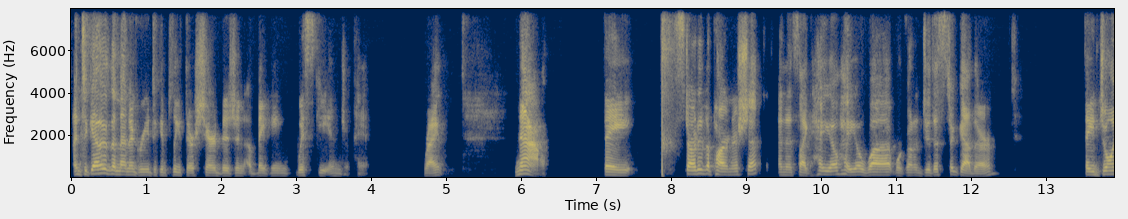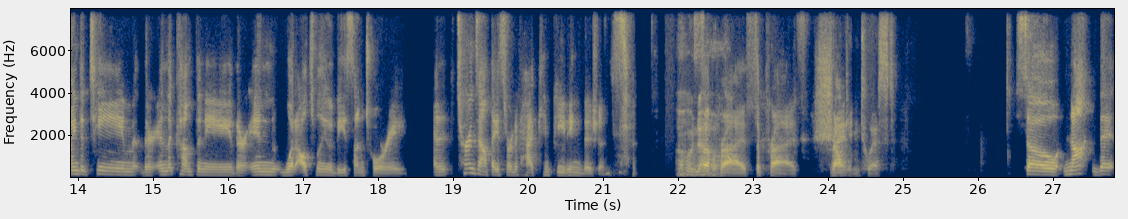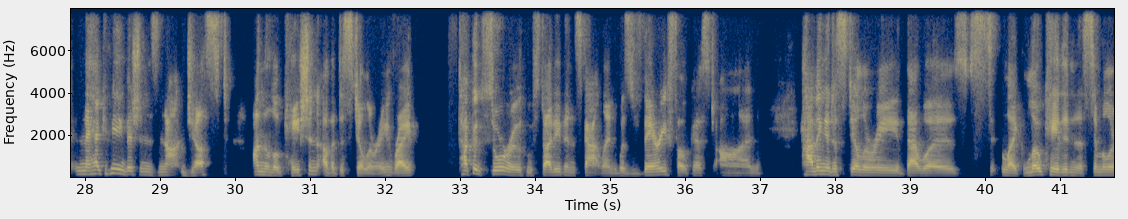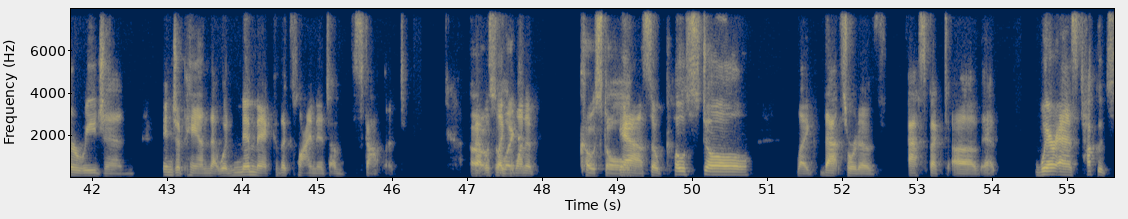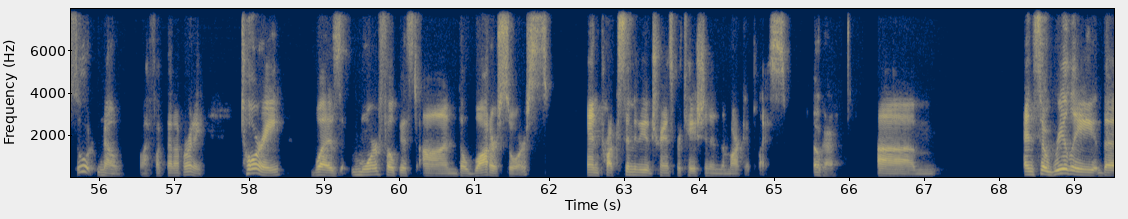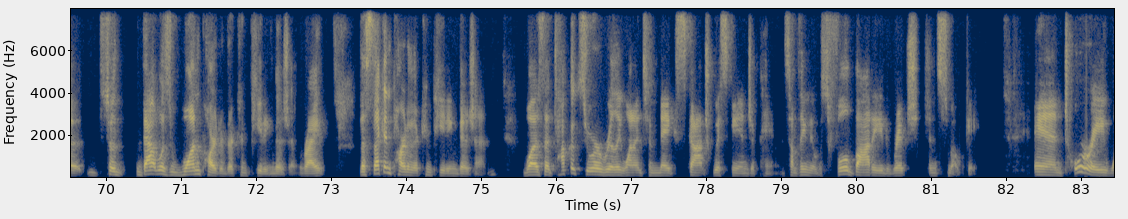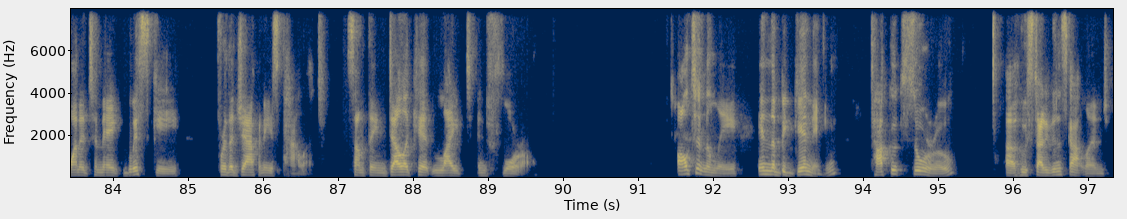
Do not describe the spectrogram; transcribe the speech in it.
And together the men agreed to complete their shared vision of making whiskey in japan right? Now they started a partnership and it's like hey yo hey yo what? We're going to do this together. They joined a team. They're in the company. They're in what ultimately would be suntory. And it turns out they sort of had competing visions. Oh no. surprise surprise Shocking twist. So not that they had competing visions not just on the location of a distillery, right? Takatsuru, who studied in Scotland, was very focused on having a distillery that was like located in a similar region in Japan that would mimic the climate of Scotland. That Oh, was so, like, one of coastal. yeah, so coastal, like that sort of aspect of it. Whereas Takutsuru, no, I fucked that up already. Torii was more focused on the water source and proximity to transportation in the marketplace. Okay. Um, and so really the so that was one part of their competing vision, right? The second part of their competing vision was that Takatsura really wanted to make Scotch whiskey in Japan, something that was full-bodied, rich, and smoky. And Torii wanted to make whiskey for the Japanese palate, something delicate, light, and floral. Ultimately, in the beginning, Takutsuru, uh, who studied in Scotland,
